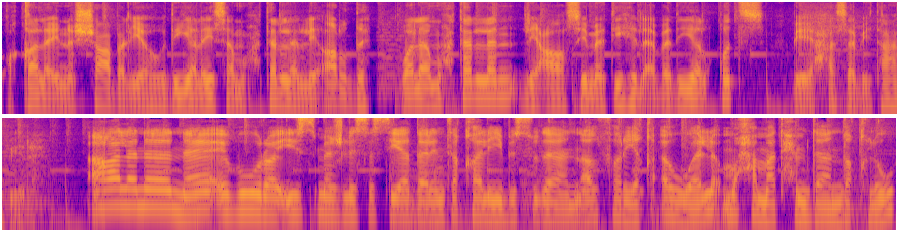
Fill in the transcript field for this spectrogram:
وقال إن الشعب اليهودي ليس محتلا لأرضه ولا محتلا لعاصمته الأبدية القدس بحسب تعبيره. أعلن نائب رئيس مجلس السيادة الانتقالي بالسودان الفريق أول محمد حمدان دقلو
